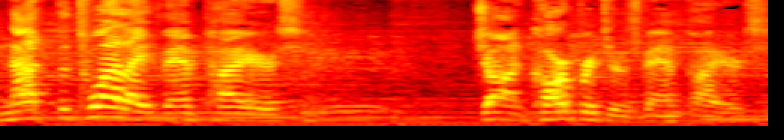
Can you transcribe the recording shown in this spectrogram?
Not the Twilight vampires, John Carpenter's vampires.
